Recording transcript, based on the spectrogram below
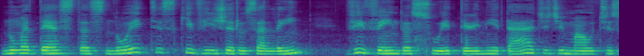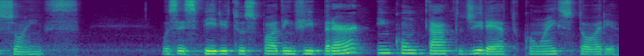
numa destas noites que vi Jerusalém vivendo a sua eternidade de maldições. Os espíritos podem vibrar em contato direto com a história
